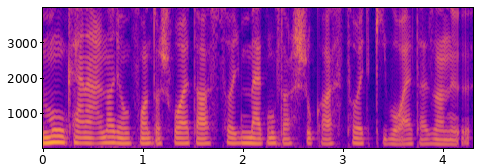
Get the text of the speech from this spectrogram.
munkánál nagyon fontos volt az, hogy megmutassuk azt, hogy ki volt ez a nő.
